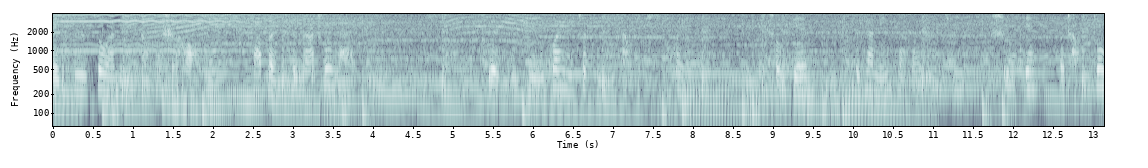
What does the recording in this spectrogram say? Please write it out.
每次做完冥想的时候，把本子拿出来，写几句关于这次冥想的体会。首先，写下冥想的日期、时间和长度，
